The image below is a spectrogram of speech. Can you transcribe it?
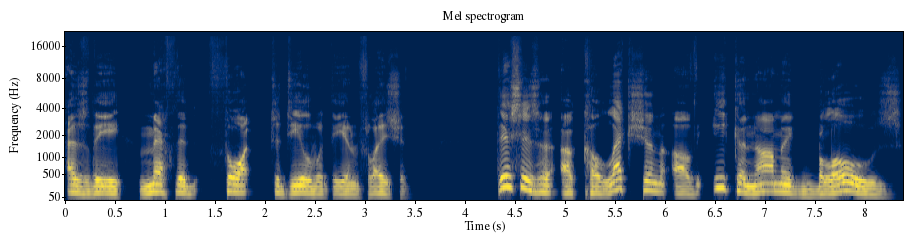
as the method thought to deal with the inflation. This is a, a collection of economic blows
